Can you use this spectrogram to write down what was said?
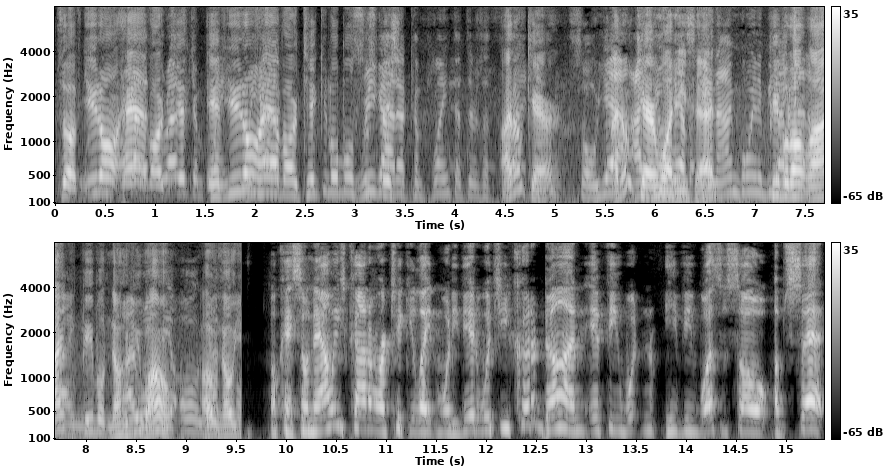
So if you don't We have a artic- if you don't got have a- articulable We got a complaint that there's a threat I don't care. here. So yeah, I don't care do what he said. And I'm going to be people don't lie. you. People, no, I you will won't. Be, oh, oh yes, no, you, Okay, so now he's kind of articulating what he did, which he could have done if he wouldn't, if he wasn't so upset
